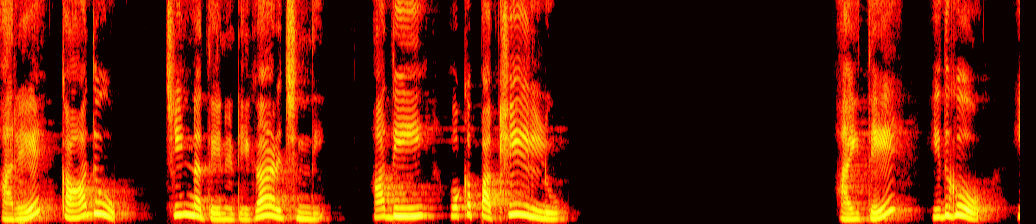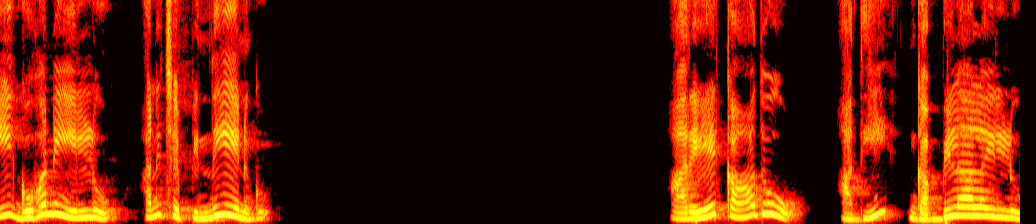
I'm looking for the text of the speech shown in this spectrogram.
అరే కాదు చిన్న తేనెటీగ అరిచింది. అది ఒక పక్షి ఇల్లు. అయితే ఇదిగో ఈ గుహని ఇల్లు అని చెప్పింది ఏనుగు. అరే కాదు అది గబ్బిలాల ఇల్లు.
